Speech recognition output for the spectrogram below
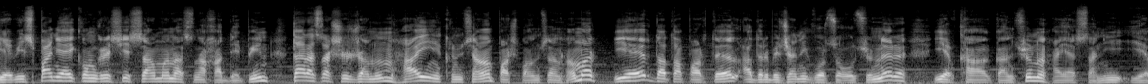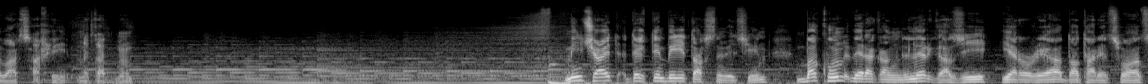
եւ Իսպանիայի կոնգրեսի սահմանած նախադեպին տարածաշրջանում հայ ինքնության պաշտպանության համար եւ դատապարտել Ադրբեջանի գործողությունները եւ քաղաքականությունը Հայաստանի եւ Արցախի նկատմամբ։ Մինչ այդ դեկտեմբերի 16-ին Բաքուն վերականգնել էր գազի երրորդյա դադարեցված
